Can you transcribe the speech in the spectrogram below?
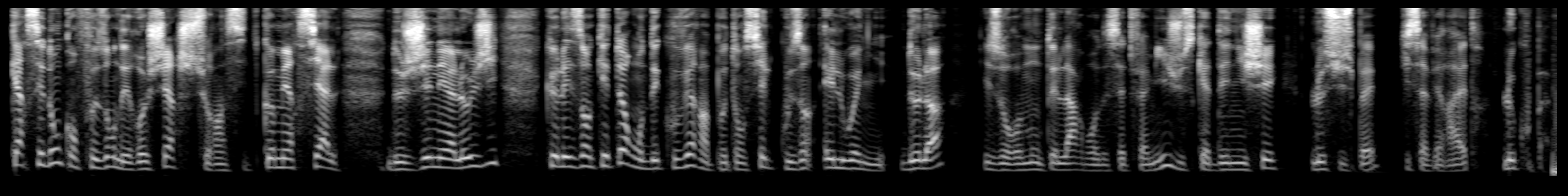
Car c'est donc en faisant des recherches sur un site commercial de généalogie que les enquêteurs ont découvert un potentiel cousin éloigné. De là, ils ont remonté l'arbre de cette famille jusqu'à dénicher le suspect, qui s'avéra être le coupable.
